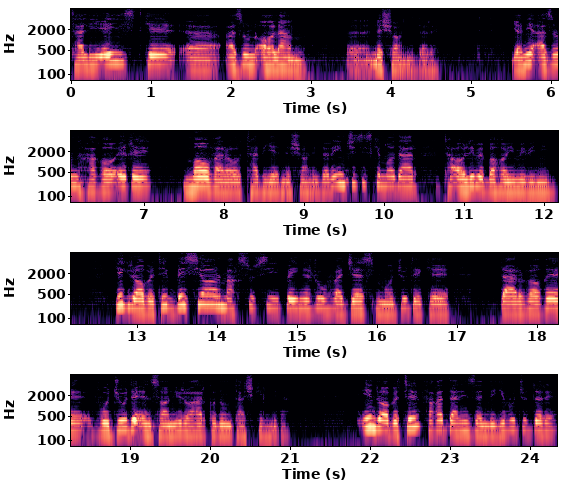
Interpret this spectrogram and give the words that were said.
تلیعه است که از اون عالم نشانی داره. یعنی از اون حقایق ما ورا طبیعه نشانی داره. این چیزی است که ما در تعالیم بهایی می‌بینیم. یک رابطه بسیار مخصوصی بین روح و جسم موجوده که در واقع وجود انسانی رو هر کدوم تشکیل میدن. این رابطه فقط در این زندگی وجود داره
